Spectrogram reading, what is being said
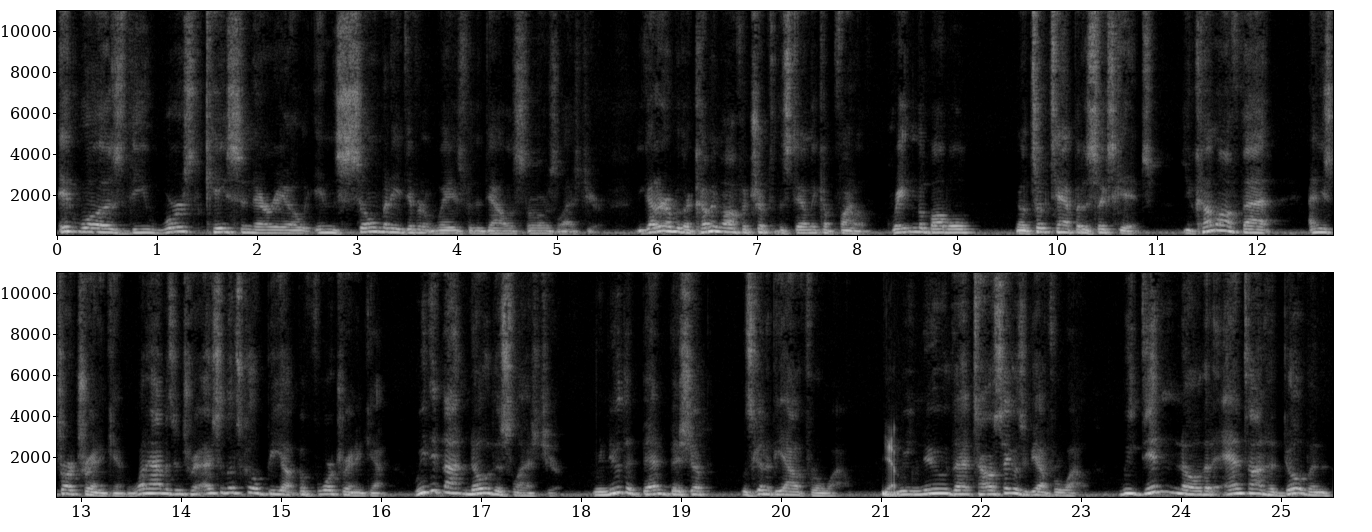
it was the worst case scenario in so many different ways for the Dallas Stars last year. You got to remember they're coming off a trip to the Stanley Cup Final, great in the bubble. You know, took Tampa to six games. You come off that and you start training camp. What happens in training? Actually, let's go be up before training camp. We did not know this last year. We knew that Ben Bishop was going to be out for a while. Yep. We knew that Tyler Seguin was going to be out for a while. We didn't know that Anton Khudobin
